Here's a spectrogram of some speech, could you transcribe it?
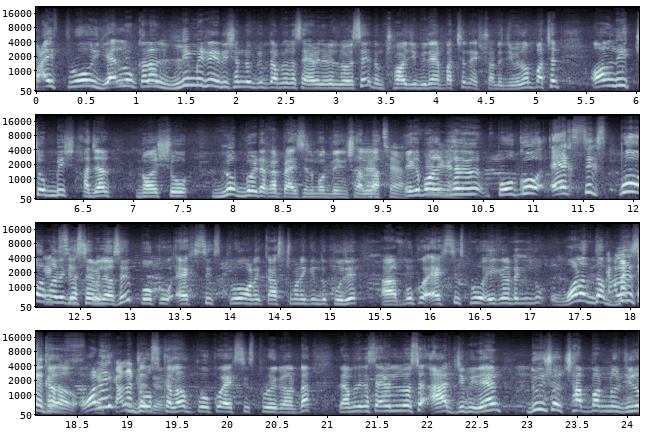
Five Pro yellow colour limited এডিশনও কিন্তু আপনার কাছে অ্যাভেলেবেল রয়েছে। ছয় জিবি র্যাম পাচ্ছেন একশো আট জিবি রোম পাচ্ছেন। অনলি চব্বিশ হাজার নয়শো নব্বই টাকা প্রাইসের মধ্যে ইনশাল্লাহ আচ্ছা, এরপর এখানে পোকো এক্স সিক্স প্রো আমাদের কাছে অ্যাভেলেবল আছে। পোকো এক্স সিক্স প্রো অনেক কাস্টমারই কিন্তু খুঁজে। আর পোকো এক্স সিক্স প্রো এই কালারটা কিন্তু one of the best colour অনেক জোস। Colour Poco X six Pro এই কালারটা আমাদের কাছে অ্যাভেলেবল আছে আট জিবি র্যাম দুইশো ছাপ্পান্ন জিরো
